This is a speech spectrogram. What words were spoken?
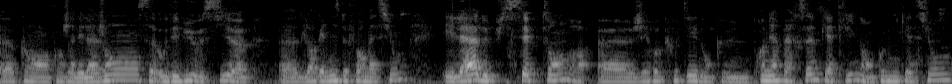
euh, quand, quand j'avais l'agence, au début aussi euh, euh, de l'organisme de formation. Et là, depuis septembre, j'ai recruté donc une première personne, Kathleen, en communication.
